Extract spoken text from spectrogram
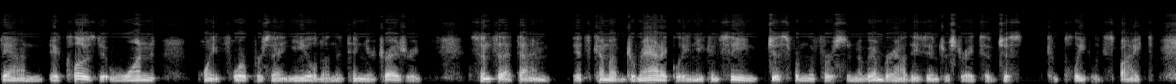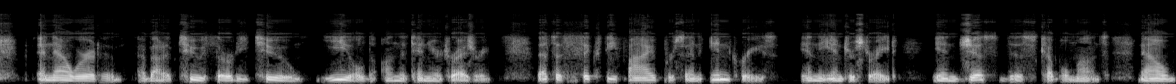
down. It closed at 1.4% yield on the 10-year Treasury. Since that time, it's come up dramatically, and you can see just from the 1st of November how these interest rates have just completely spiked. And now we're at a, about a 232 yield on the 10-year Treasury. That's a 65% increase in the interest rate in just this couple months. Now,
